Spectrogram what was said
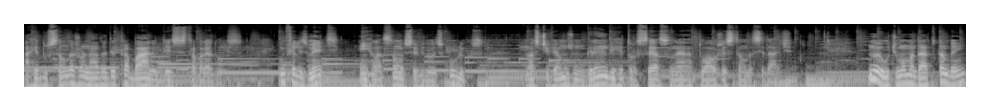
a redução da jornada de trabalho desses trabalhadores. Infelizmente, em relação aos servidores públicos, nós tivemos um grande retrocesso na atual gestão da cidade. No último mandato também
